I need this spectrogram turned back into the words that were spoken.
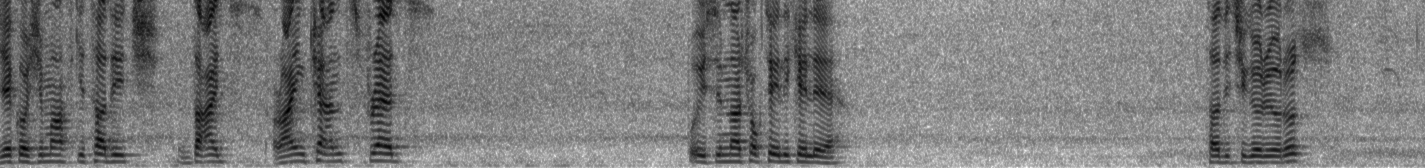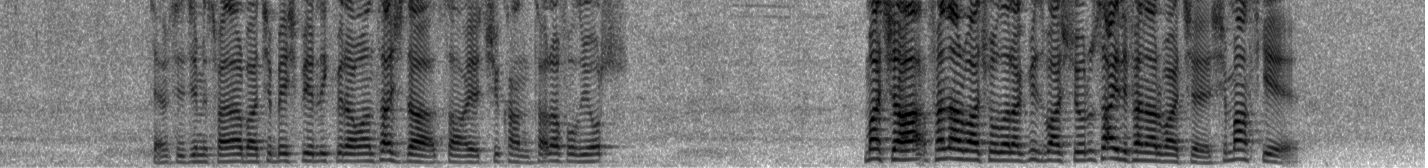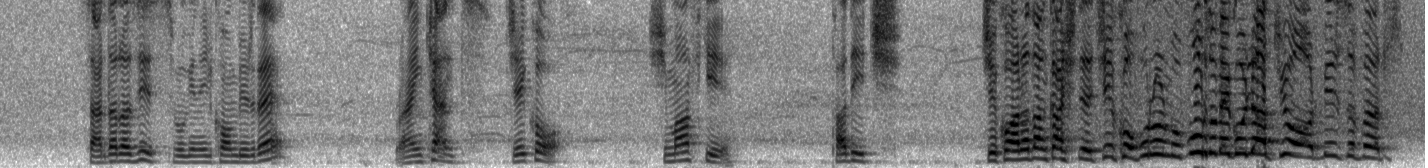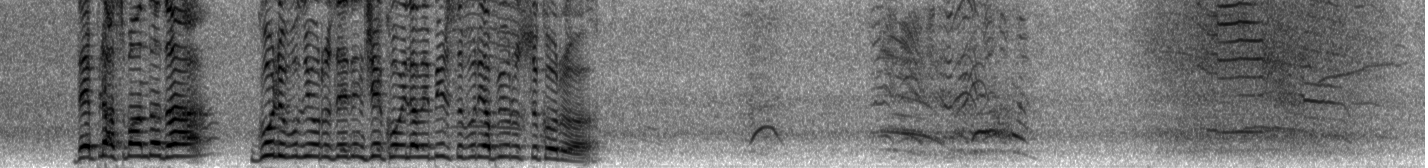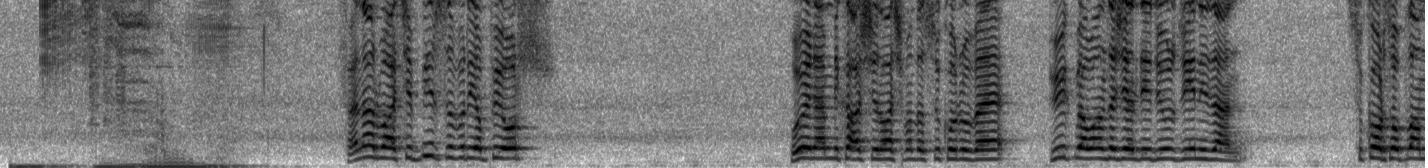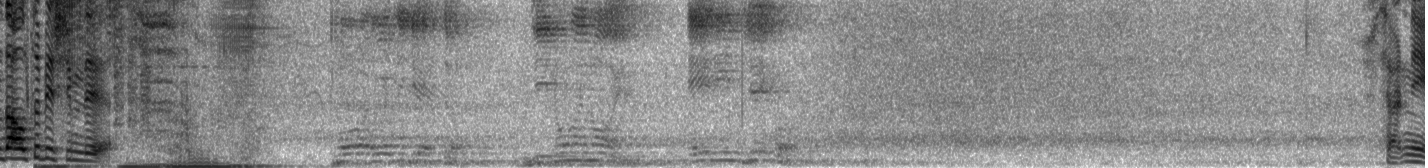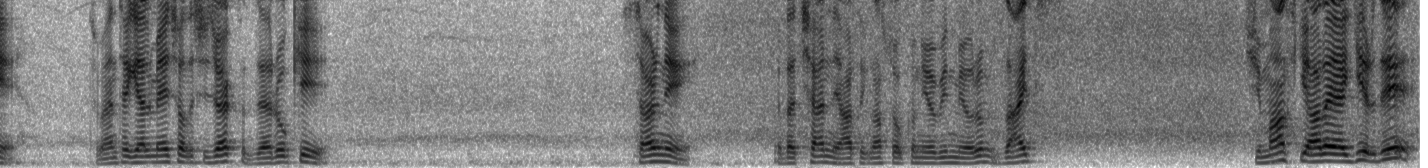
Dzeko, Szymanski, Tadic, Zayt, Ryan Kent, Fred. Bu isimler çok tehlikeli. Tadic'i görüyoruz. Temsilcimiz Fenerbahçe 5-1'lik bir avantajla sahaya çıkan taraf oluyor. Maça Fenerbahçe olarak biz başlıyoruz. Haydi Fenerbahçe. Şimanski. Serdar Aziz bugün ilk 11'de. Ryan Kent. Ceko. Şimanski. Tadic. Ceko aradan kaçtı. Ceko vurur mu? Vurdu ve golü atıyor. 1-0. Deplasmanda da golü buluyoruz Edin Ceko'yla ve 1-0 yapıyoruz skoru. Fenerbahçe 1-0 yapıyor. Bu önemli karşılaşmada skoru ve büyük bir avantaj elde ediyoruz yeniden. Skor toplamda 6-1 şimdi. Serni. Twente gelmeye çalışacak. Zeruki. Serni. Ya da Çerni artık nasıl okunuyor bilmiyorum. Zayt. Şimanski araya girdi.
